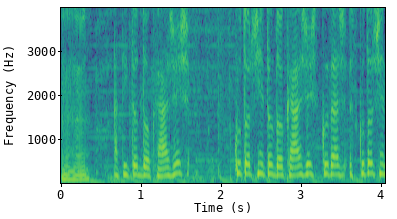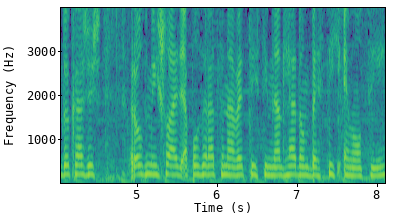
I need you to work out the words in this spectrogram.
Mm-hmm. A ty to dokážeš? Skutočne to dokážeš? Skutoč, skutočne dokážeš rozmýšľať a pozerať sa na veci s tým nadhľadom bez tých emócií?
